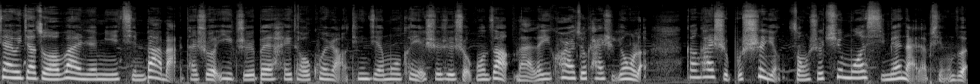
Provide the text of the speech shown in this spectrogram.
下一位叫做万人迷秦爸爸，他说一直被黑头困扰，听节目可以试试手工皂，买了一块就开始用了。刚开始不适应，总是去摸洗面奶的瓶子，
